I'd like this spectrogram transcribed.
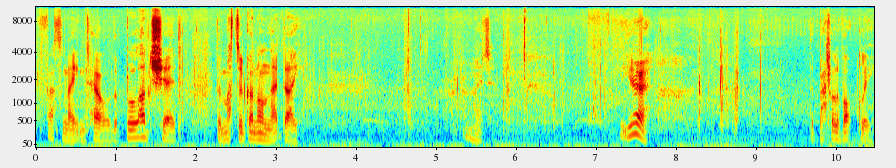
Fascinating tale. The bloodshed that must have gone on that day. Right. Yeah. The Battle of Ockley.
